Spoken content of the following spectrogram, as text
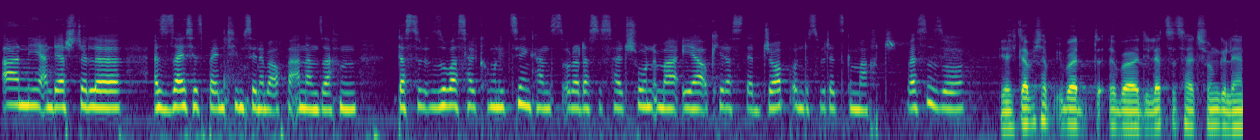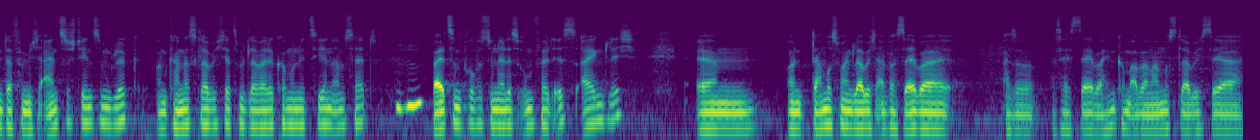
ah nee, an der Stelle, also sei es jetzt bei Intimszenen, aber auch bei anderen Sachen, dass du sowas halt kommunizieren kannst oder dass es halt schon immer eher, okay, das ist der Job und das wird jetzt gemacht. Weißt du, so. Ja, ich glaube, ich habe über, über die letzte Zeit schon gelernt, da für mich einzustehen zum Glück und kann das, glaube ich, jetzt mittlerweile kommunizieren am Set, weil es ein professionelles Umfeld ist eigentlich. Ähm, und da muss man, glaube ich, einfach selber, also was heißt selber hinkommen, aber man muss, glaube ich, sehr,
